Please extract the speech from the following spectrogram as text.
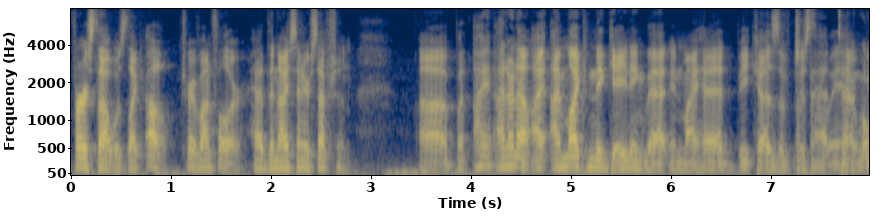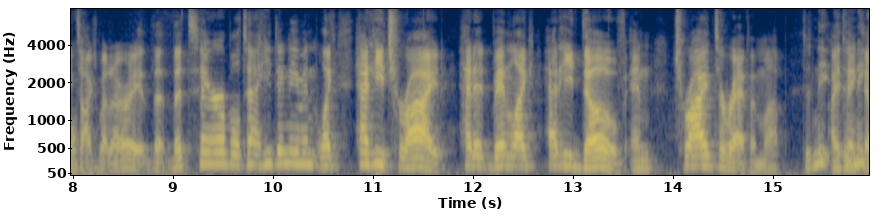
first thought was like, oh, Travon Fuller had the nice interception. Uh, but I, I don't know. I, I'm like negating that in my head because of just and we talked about it already. The the terrible tackle. He didn't even like. Had he tried, had it been like, had he dove and tried to wrap him up, Didn't he- I didn't think he that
